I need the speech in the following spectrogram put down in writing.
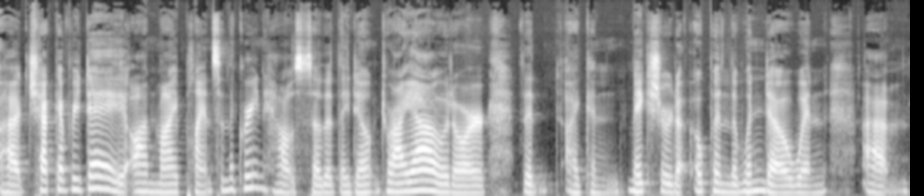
uh, check every day on my plants in the greenhouse so that they don't dry out or that I can make sure to open the window when um,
